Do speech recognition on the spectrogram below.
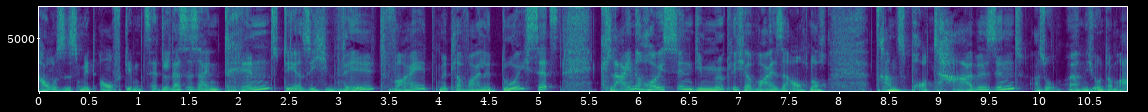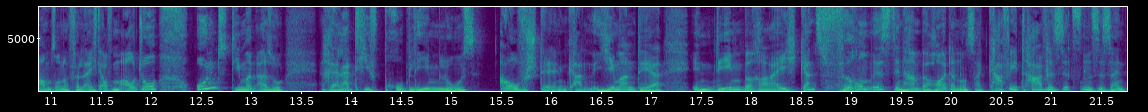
Houses mit auf dem Zettel. Das ist ein Trend, der sich weltweit mittlerweile durchsetzt. Kleine Häuschen, die möglicherweise auch noch transportabel sind, also ja, nicht unterm Arm, sondern vielleicht auf dem Auto und die man also relativ problemlos aufstellen kann. Jemand, der in dem Bereich ganz firm ist, den haben wir heute an unserer Kaffeetafel sitzen. Es ist ein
